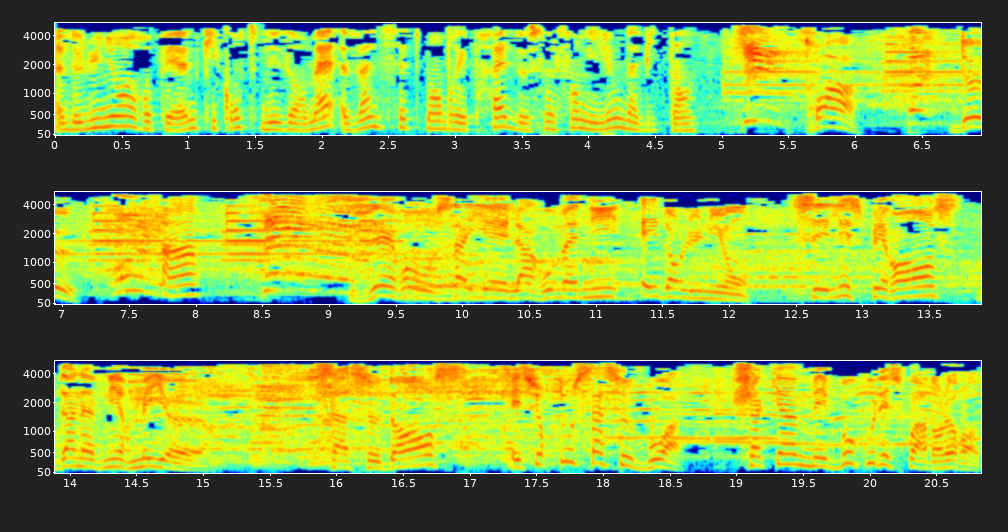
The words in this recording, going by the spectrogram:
de l'Union européenne qui compte désormais 27 membres et près de 500 millions d'habitants. 3, 2, 1, 0. Ça y est, la Roumanie est dans l'Union. C'est l'espérance d'un avenir meilleur. Ça se danse et surtout ça se boit. Chacun met beaucoup d'espoir dans l'Europe.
